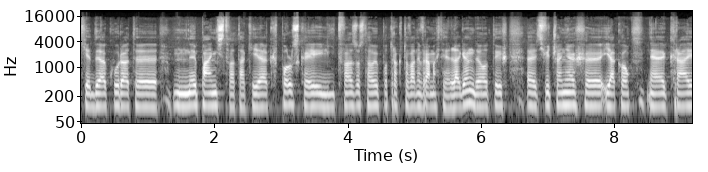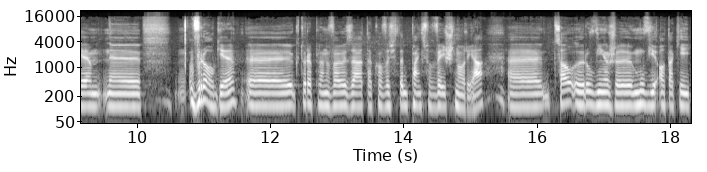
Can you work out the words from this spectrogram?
kiedy akurat państwa takie jak Polska i Litwa zostały potraktowane w ramach tej legendy o tych ćwiczeniach jako kraje e, wrogie, e, które planowały zaatakować państwo Wejsznoria, e, co również mówi o takiej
